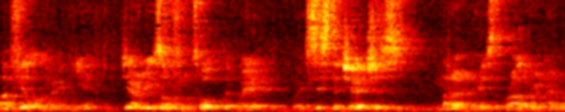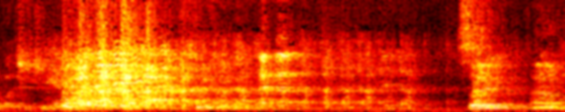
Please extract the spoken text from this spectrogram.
I feel at home here. Jeremy's often talked that we're, we're sister churches. I don't know who's the brother in that relationship. so, um,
